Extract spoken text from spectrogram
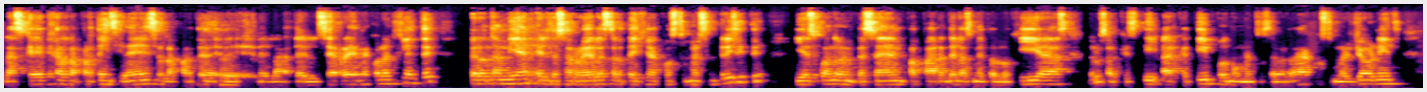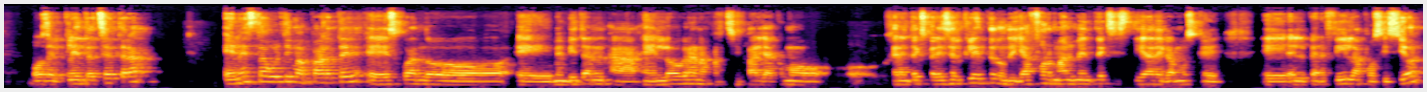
las quejas, la parte de incidencias, la parte de, de, de la, del CRM con el cliente, pero también el desarrollar la estrategia Customer Centricity, y es cuando empecé a empapar de las metodologías, de los arquetipos, momentos de verdad, Customer Journeys, voz del cliente, etc. En esta última parte es cuando eh, me invitan a, en Logran a participar ya como gerente de experiencia del cliente, donde ya formalmente existía, digamos que, eh, el perfil, la posición,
